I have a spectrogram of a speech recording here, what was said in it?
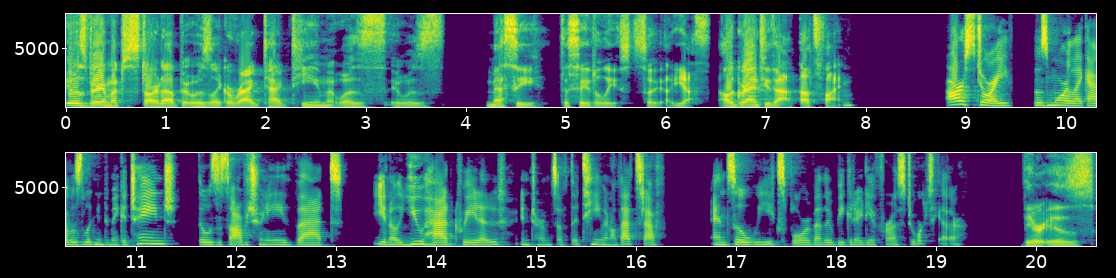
It was very much a startup. It was like a ragtag team. It was it was messy to say the least. So yes, I'll grant you that. That's fine. Our story was more like I was looking to make a change there was this opportunity that you know you had created in terms of the team and all that stuff and so we explored whether it'd be a good idea for us to work together. There is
